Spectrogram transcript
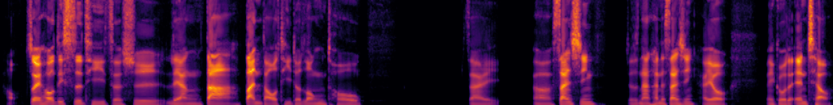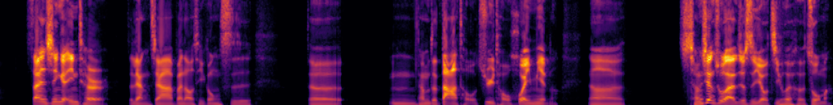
好，最后第四题，则是两大半导体的龙头。在呃，三星就是南韩的三星，还有美国的 Intel，三星跟英特尔这两家半导体公司的，嗯，他们的大头巨头会面了，那呈现出来的就是有机会合作嘛，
